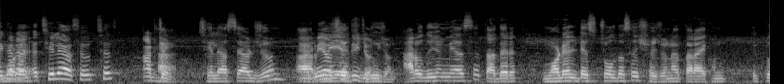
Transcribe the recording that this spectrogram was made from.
এখানে ছেলে আছে হচ্ছে আটজন। হ্যাঁ, ছেলে আছে আটজন আর আর মেয়ে আছে আছে দুইজন। দুইজন। আরও দুজন মেয়ে আছে তাদের মডেল টেস্ট চলতেছে সেই জন্য তারা এখন একটু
